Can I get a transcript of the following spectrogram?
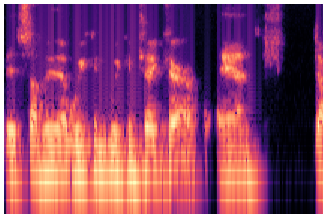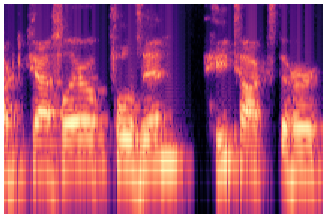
it's something that we can we can take care of. And Dr. Casolaro pulls in. He talks to her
